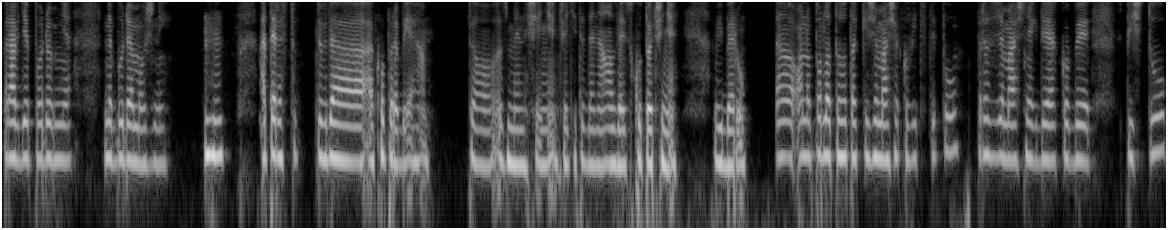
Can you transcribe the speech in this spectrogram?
pravděpodobně nebude možný. Mm-hmm. A teraz to teda ako probieha? To zmenšenie, čo ti teda naozaj skutočne vyberú? Uh, ono podle toho taky, že máš jako víc typů prs, že máš někdy jakoby spíš tuk,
